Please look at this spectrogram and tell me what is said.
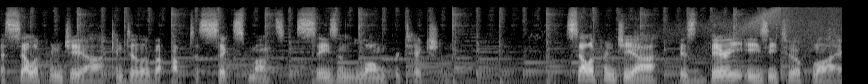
a Acelepryn GR can deliver up to six months season-long protection. Acelepryn GR is very easy to apply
